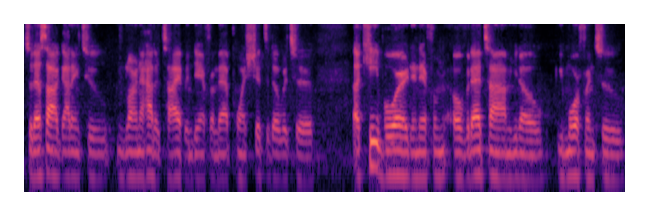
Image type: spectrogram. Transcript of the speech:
So that's how I got into learning how to type. And then from that point, shifted over to a keyboard. And then from over that time, you know, you morph into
